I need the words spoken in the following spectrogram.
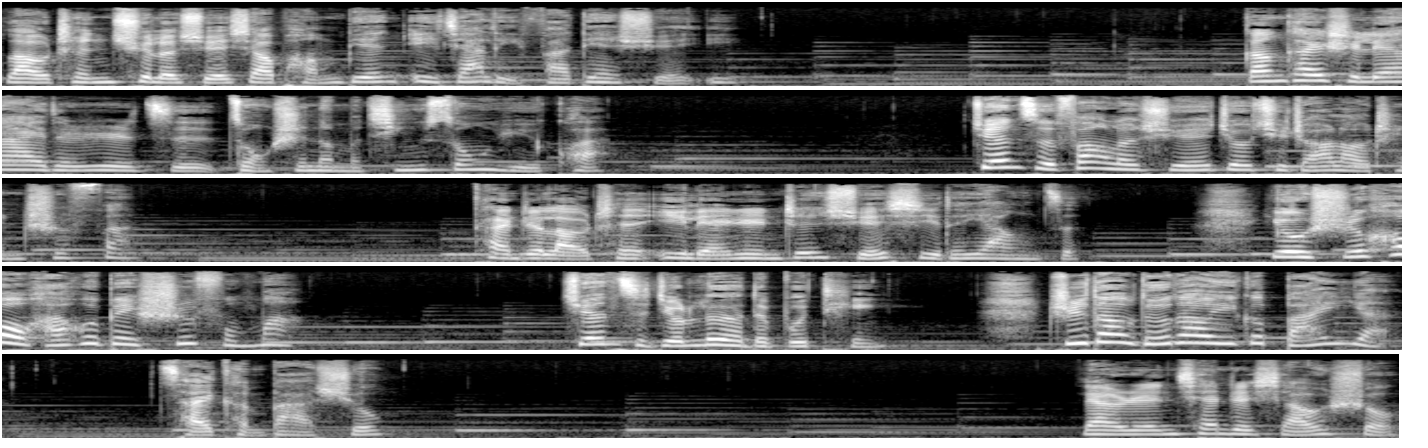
老陈去了学校旁边一家理发店学艺。刚开始恋爱的日子总是那么轻松愉快。娟子放了学就去找老陈吃饭，看着老陈一脸认真学习的样子，有时候还会被师傅骂，娟子就乐得不停，直到得到一个白眼，才肯罢休。两人牵着小手，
